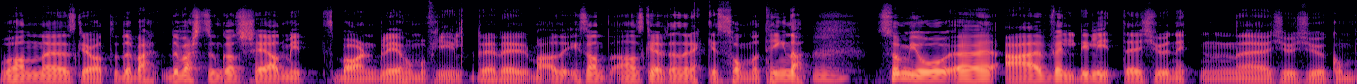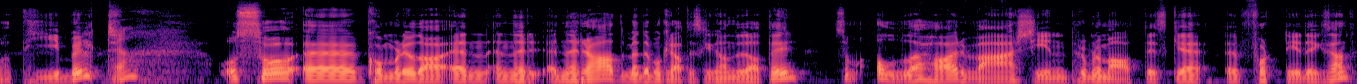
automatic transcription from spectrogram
hvor han eh, skrev at det, ver det verste som kan skje, er at mitt barn blir homofilt, Mm. eller ikke sant? Han har skrevet en rekke sånne ting, da. Som jo eh, er veldig lite 2019-2020-kompatibelt. Ja. Og så eh, kommer det jo da en, en, en rad med demokratiske kandidater som alle har hver sin problematiske eh, fortid, ikke sant?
